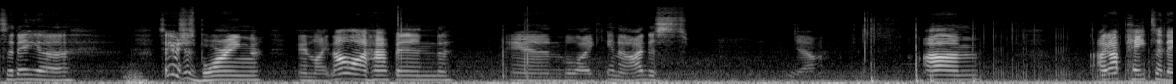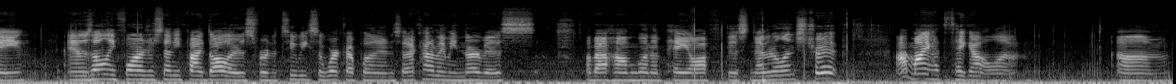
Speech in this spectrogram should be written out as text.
today uh today was just boring and like not a lot happened and like, you know, I just yeah. Um I got paid today and it was only $475 for the two weeks of work I put in, so that kind of made me nervous about how I'm going to pay off this Netherlands trip. I might have to take out a loan. Um,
